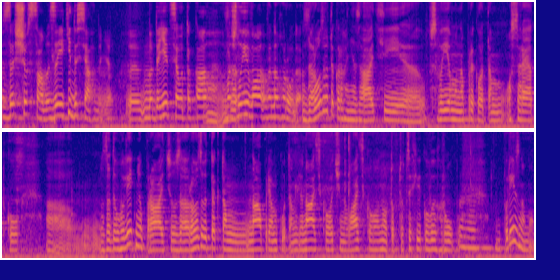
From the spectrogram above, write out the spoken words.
за що саме? За які досягнення е, надається от така А, за- важлива винагорода? за розвиток організації е, в своєму, наприклад, там осередку, за довголітню працю, за розвиток там напрямку там юнацького чи новацького, ну тобто цих вікових груп. По-різному. М,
